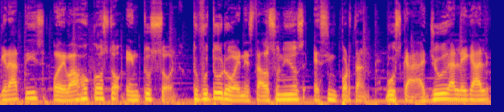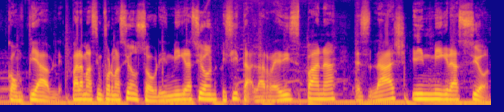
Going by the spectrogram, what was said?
gratis o de bajo costo en tu zona. Tu futuro en Estados Unidos es importante. Busca ayuda legal confiable. Para más información sobre inmigración, visita la red hispana slash inmigración.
